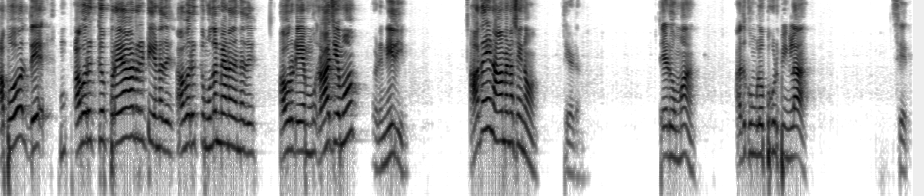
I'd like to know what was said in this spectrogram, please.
அப்போ தே அவருக்கு ப்ரையாரிட்டி என்னது? அவருக்கு முதன்மையானது என்னது? அவருடைய மு- அவருடைய நீதி. அதை நாம் என்ன செய்யணும்? தேடணும். தேடுவோமா? அதுக்கு உங்களை ஒப்பு கொடுப்பீங்களா? சரி.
